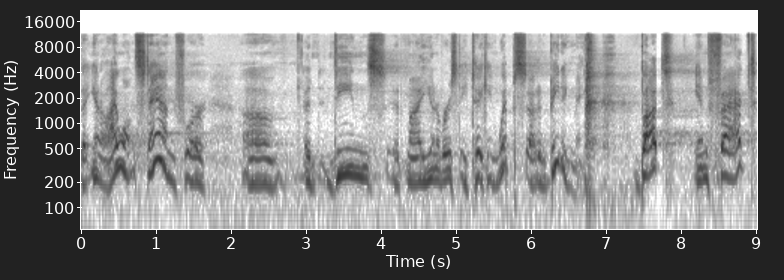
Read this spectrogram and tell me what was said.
they you know, I won't stand for uh, uh, deans at my university taking whips out and beating me. but in fact,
